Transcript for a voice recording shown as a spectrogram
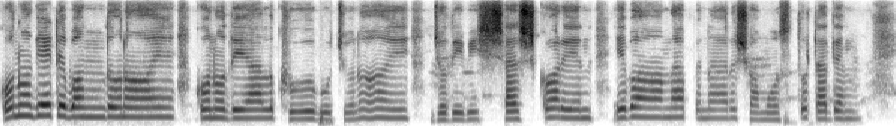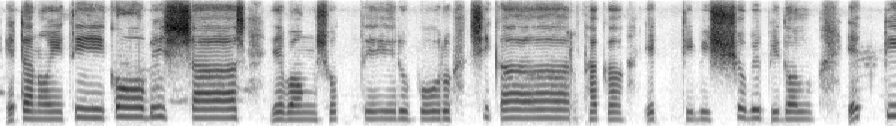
কোনো গেট বন্ধ নয়, কোনো দেয়াল খুব উঁচু নয়, যদি বিশ্বাস করেন এবং আপনার সমস্তটা দেন। এটা নৈতিক বিশ্বাস এবং সত্যের উপর শিকার থাকা একটি বিশ্বব্যাপী দল, একটি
